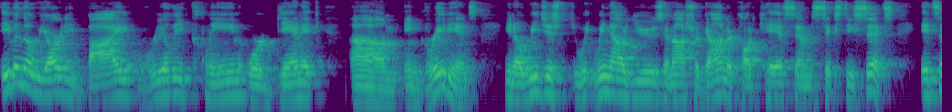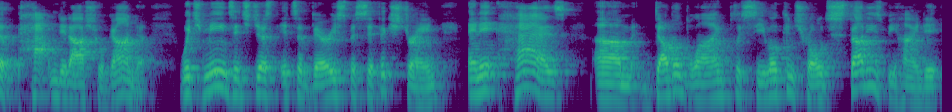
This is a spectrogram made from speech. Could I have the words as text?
even though we already buy really clean organic um, ingredients, you know, we just we, we now use an ashwagandha called KSM 66. It's a patented ashwagandha, which means it's just it's a very specific strain and it has um, double blind, placebo controlled studies behind it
